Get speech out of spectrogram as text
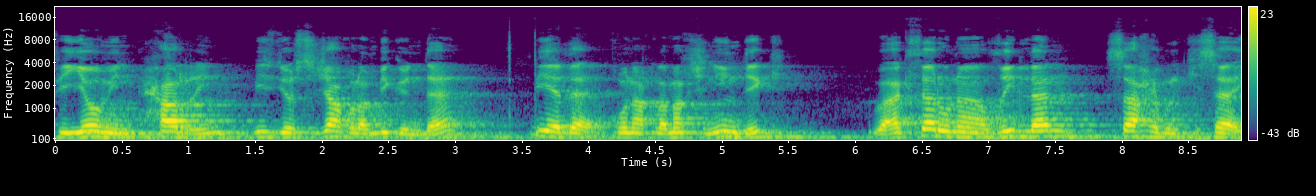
fi yevmin harrin Biz diyor sıcak olan bir günde bir yerde konaklamak için indik. Ve ekseruna zillen sahibul kisai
